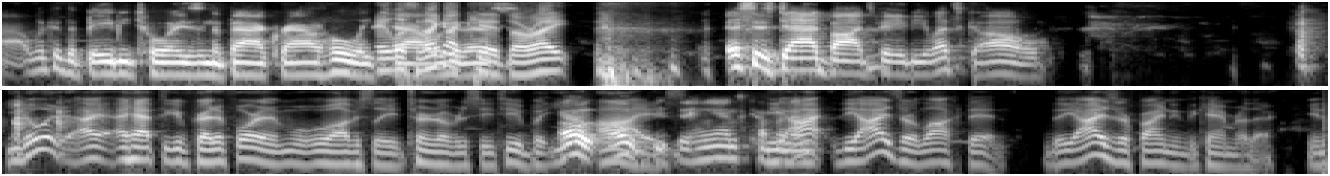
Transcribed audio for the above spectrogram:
Wow, look at the baby toys in the background. Holy Hey, cow! listen, I look got at kids. All right. This is dad bods, baby. Let's go. You know what I, I have to give credit for, and we'll we'll obviously turn it over to CT. But your Oh, oh, eyes, the hands coming. the, in. eye, the eyes are locked in. The eyes are finding the camera there. You know,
